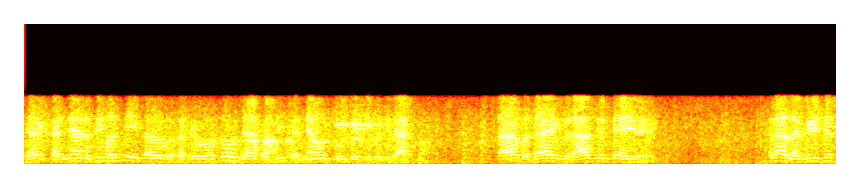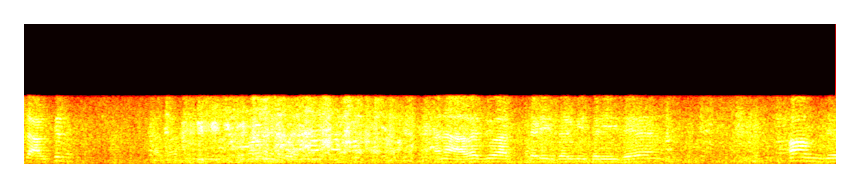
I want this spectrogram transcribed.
જયારે કન્યા નથી મળતી એક તારો વખત એવો હતો જયારે બધી કન્યાઓ તૂટ હતી બધી રાતમાં. તારા બધા રાહ બેસી રહે. એટલે લંગડી છે ચાલશે ને. અને હવે જો આ ચડી ચરબી ચડી છે આમ જો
